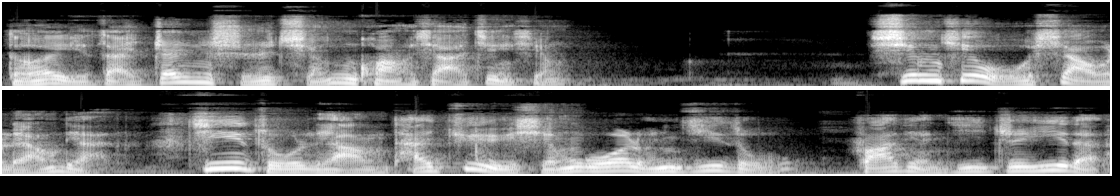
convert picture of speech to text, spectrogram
得以在真实情况下进行。星期五下午两点，机组两台巨型涡轮机组发电机之一的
